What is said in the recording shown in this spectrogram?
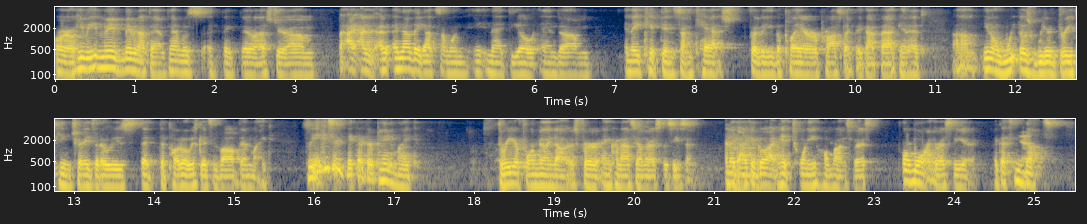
Or he, he maybe, maybe not Pham. Pham was I think there last year. Um, but I, I I know they got someone in that deal, and um, and they kicked in some cash for the the player or prospect they got back in it. Um, you know we, those weird three team trades that always that the Pot always gets involved in. Like so, the Yankees I think that they're paying like three or four million dollars for Encarnacion the rest of the season, and the guy mm-hmm. could go out and hit twenty home runs for the rest, or more the rest of the year. Like that's yeah. nuts.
